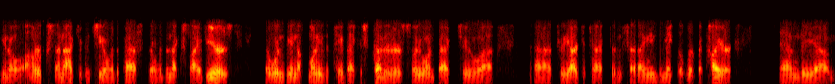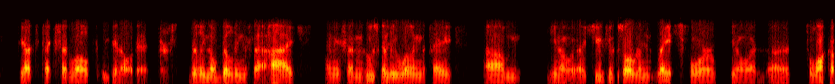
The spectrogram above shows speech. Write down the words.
you know 100% occupancy over the past over the next five years, there wouldn't be enough money to pay back his creditors. So he went back to uh, uh, to the architect and said, "I need to make it a little bit higher." And the um, the architect said, "Well, you know, there's really no buildings that high." And he said, "And who's going to be willing to pay, um, you know, a huge exorbitant rates for, you know, a, a, to walk up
